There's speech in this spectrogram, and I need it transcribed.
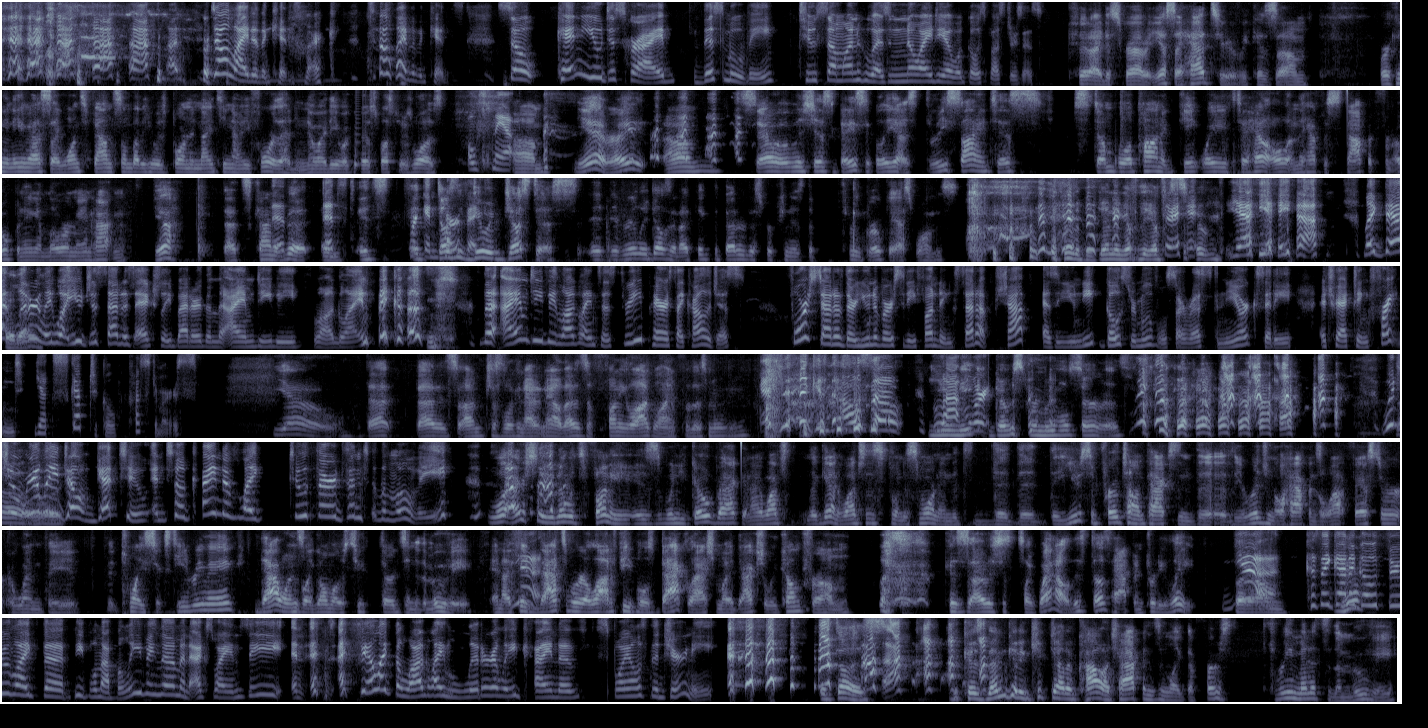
don't lie to the kids, Mark. Don't lie to the kids. So, can you describe this movie to someone who has no idea what Ghostbusters is? Should I describe it? Yes, I had to because um, working in EMS, I once found somebody who was born in 1994 that had no idea what Ghostbusters was. Oh snap! Um, yeah, right. Um, so it was just basically yes, three scientists stumble upon a gateway to hell, and they have to stop it from opening in Lower Manhattan. Yeah, that's kind of it. And it's it doesn't do it justice. It, it really doesn't. I think the better description is the three broke ass ones in the beginning of the Right. episode. yeah, yeah, yeah. Like that. But, um, literally, what you just said is actually better than the IMDb logline because the IMDb logline says three parapsychologists forced out of their university funding set up shop as a unique ghost removal service in New York City, attracting frightened yet skeptical customers. Yo, that that is. I'm just looking at it now. That is a funny log line for this movie. also, Unique more- ghost removal service. which you Oh, really Lord. don't get to until kind of like two thirds into the movie. well, actually, you know what's funny is when you go back and I watched again, watch this one this morning. It's the the the use of proton packs in the the original happens a lot faster when the the 2016 remake. That one's like almost two thirds into the movie, and I think that's where a lot of people's backlash might actually come from. Because I was just like, wow, this does happen pretty late. But yeah. um, because they got to Yeah. go through like the people not believing them and X, Y, and Z. And it's, I feel like the log line literally kind of spoils the journey. it does. because them getting kicked out of college happens in like the first three minutes of the movie.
